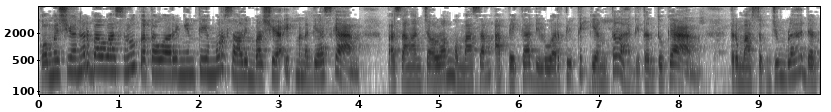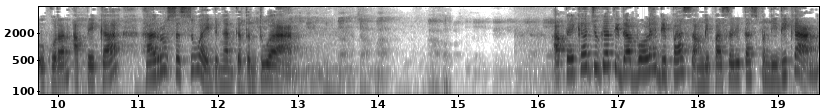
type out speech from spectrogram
Komisioner Bawaslu Kota Waringin Timur Salim Basyaib menegaskan, pasangan calon memasang APK di luar titik yang telah ditentukan, termasuk jumlah dan ukuran APK harus sesuai dengan ketentuan. APK juga tidak boleh dipasang di fasilitas pendidikan,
